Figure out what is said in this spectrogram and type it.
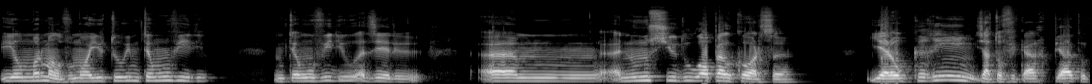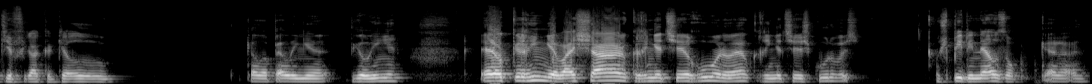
ele, meu irmão, levou-me ao YouTube e meteu-me um vídeo. Meteu-me um vídeo a dizer um, anúncio do Opel Corsa. E era o carrinho, já estou a ficar arrepiado, estou aqui a ficar com aquele, aquela pelinha de galinha. Era o carrinho a baixar, o carrinho a descer a rua, não é? O carrinho a descer as curvas. Os Pirineus, oh caralho.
